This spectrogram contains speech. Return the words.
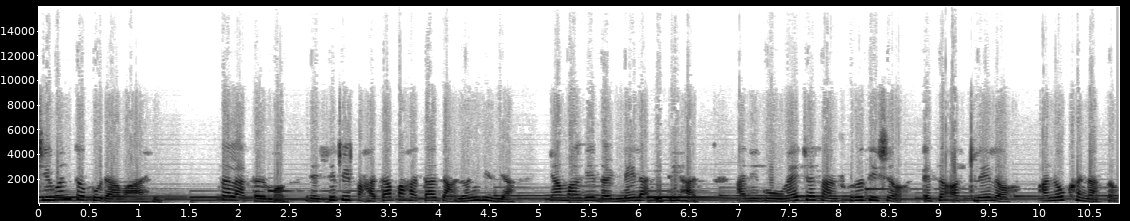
जिवंत पुरावा आहे. चला तर मग रेसिपी पाहता पाहता जाणून घेऊया यामागे दडलेला इतिहास आणि गोव्याच्या संस्कृतीश याचं असलेलं अनोखं नातं.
